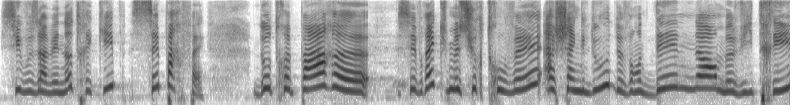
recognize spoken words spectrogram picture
Si vous avez notre équipe, c'est parfait. D'autre part, euh, c'est vrai que je me suis retrouvée à Chengdu devant d'énormes vitrines.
